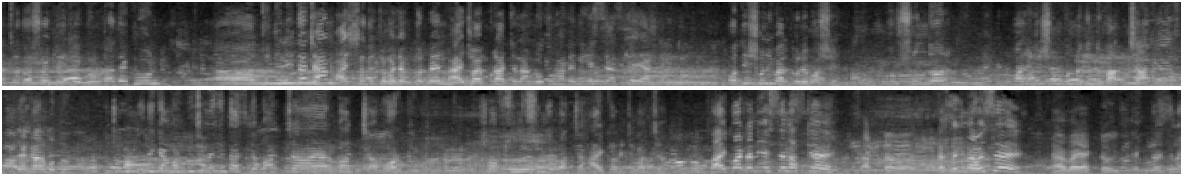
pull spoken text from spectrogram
আচ্ছা দর্শক এই যে গরুটা দেখুন যদি নিতে চান ভাইয়ের সাথে যোগাযোগ করবেন। ভাই জয়পুরহাট জেলার নতুন হাটে নিয়ে এসেছে আজকে। এই হাটটা কিন্তু প্রতি শনিবার করে বসে। খুব সুন্দর কোয়ালিটি সম্পূর্ণ কিন্তু বাচ্চা দেখার মতো। চলুন এদিকে আমার পিছনে কিন্তু আজকে বাচ্চা আর বাচ্চা ভরপুর। সব সুন্দর সুন্দর বাচ্চা হাই কোয়ালিটি বাচ্চা। ভাই কয়টা নিয়ে এসছেন আজকে? চারটা ভাই। বেচা কিনা হয়েছে? হ্যাঁ ভাই একটা হয়েছে। একটা হয়েছে না।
